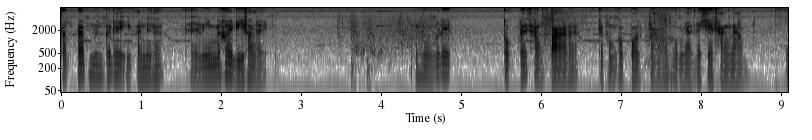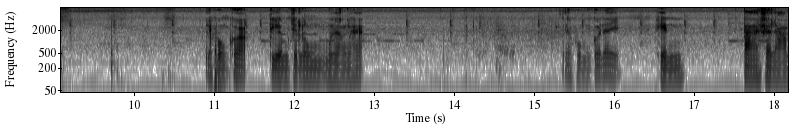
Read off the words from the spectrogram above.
สักแป๊บนึงก็ได้อีกอันนึงฮะ แต่อันนี้ไม่ค่อยดีเท่าไหร่แล้วผมก็ได้ตกได้ถังปลานะ แต่ผมก็ปล่อยปลาเพราะผมอยากได้แค่ถังน้ำแล้วผมก็เตรียมจะลงเหมืองนะฮะ แล้วผมก็ได้เห็นปลาฉลาม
